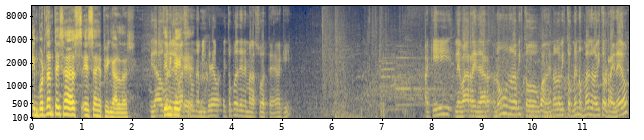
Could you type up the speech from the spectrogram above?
importante esas, esas espingardas. cuidado Tiene que, va a hacer eh, una. Esto puede tener mala suerte, ¿eh? Aquí. Aquí le va a raidear. No, no lo ha visto Juan, ¿eh? No lo ha visto. Menos mal que no ha visto el raideo.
